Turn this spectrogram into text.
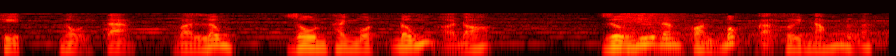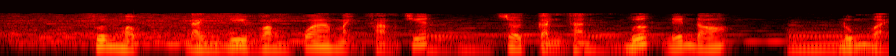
thịt, nội tạng và lông dồn thành một đống ở đó. Dường như đang còn bốc cả hơi nóng nữa. Phương Mộc đành đi vòng qua Mạnh Phạm Chiết, rồi cẩn thận bước đến đó. Đúng vậy,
